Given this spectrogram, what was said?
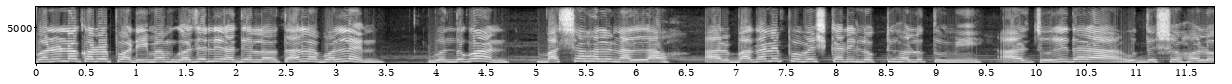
বর্ণনা করার পর ইমাম গজালি রাজি আল্লাহ তাআলা বললেন, বন্ধুগণ, বাদশাহ হলেন আল্লাহ। আর বাগানে প্রবেশকারী লোকটি হলো তুমি। আর জুরি দ্বারা উদ্দেশ্য হলো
